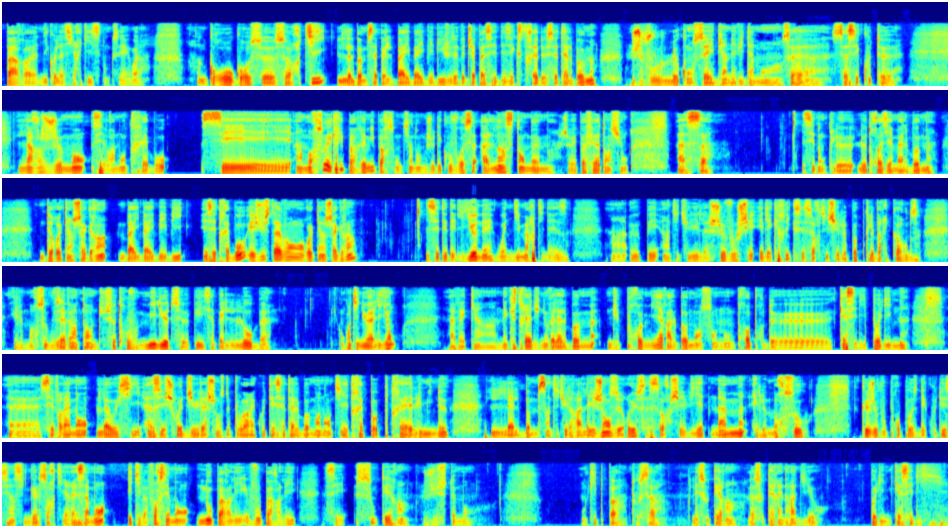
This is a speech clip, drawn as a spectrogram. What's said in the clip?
par Nicolas Sirkis. Donc c'est voilà, gros grosse sortie. L'album s'appelle Bye Bye Baby. Je vous avais déjà passé des extraits de cet album. Je vous le conseille bien évidemment. Hein. ça, ça s'écoute largement. C'est vraiment très beau. C'est un morceau écrit par Rémi Parson. Tiens, donc je découvre ça à l'instant même. J'avais pas fait attention à ça. C'est donc le, troisième album de Requin Chagrin, Bye Bye Baby. Et c'est très beau. Et juste avant Requin Chagrin, c'était des Lyonnais, Wendy Martinez, un EP intitulé La chevauchée électrique, c'est sorti chez le Pop Club Records, et le morceau que vous avez entendu se trouve au milieu de ce EP, il s'appelle L'Aube. On continue à Lyon avec un extrait du nouvel album, du premier album en son nom propre de Cassidy Pauline. Euh, c'est vraiment là aussi assez chouette. J'ai eu la chance de pouvoir écouter cet album en entier, très pop, très lumineux. L'album s'intitulera Les gens heureux, ça sort chez Vietnam et le morceau que je vous propose d'écouter, c'est un single sorti récemment et qui va forcément nous parler, vous parler. C'est Souterrain, justement. On quitte pas tout ça, les souterrains, la souterraine radio. Pauline Cassidy.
